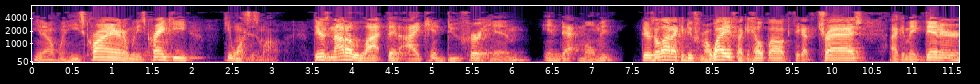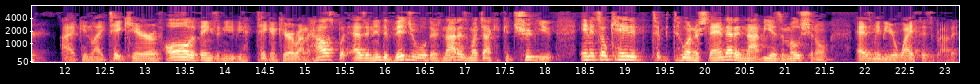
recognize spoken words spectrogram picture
you know, when he's crying or when he's cranky, he wants his mom. There's not a lot that I can do for him in that moment. There's a lot I can do for my wife. I can help out, I can take out the trash, I can make dinner, I can like take care of all the things that need to be taken care of around the house. But as an individual, there's not as much I can contribute. And it's okay to, to, to understand that and not be as emotional as maybe your wife is about it.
